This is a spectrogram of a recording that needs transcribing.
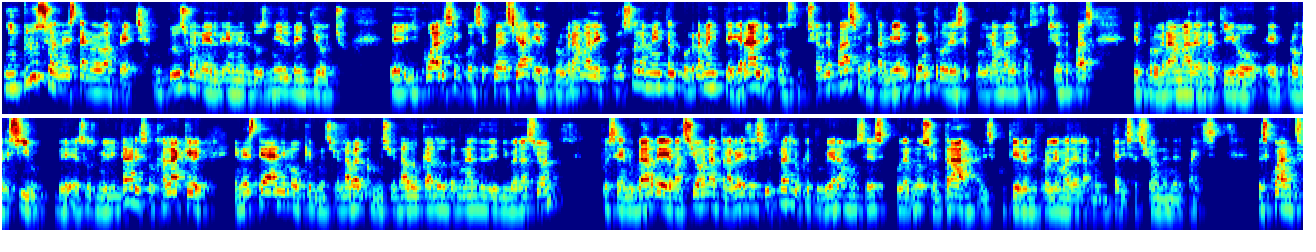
incluso en esta nueva fecha, incluso en el, en el 2028. Eh, y cuál es en consecuencia el programa de, no solamente el programa integral de construcción de paz, sino también dentro de ese programa de construcción de paz, el programa de retiro eh, progresivo de esos militares. Ojalá que en este ánimo que mencionaba el comisionado Carlos Bernal de Liberación, pues en lugar de evasión a través de cifras, lo que tuviéramos es podernos centrar a discutir el problema de la militarización en el país. Es cuanto.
